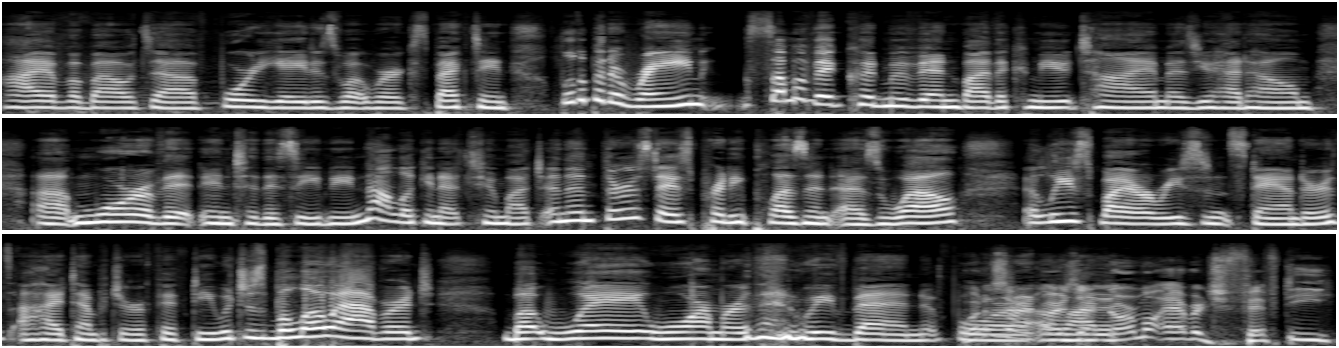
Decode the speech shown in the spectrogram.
High of about uh, 48 is what we're expecting. A little bit of rain. Some of it could move in by the commute time as you head home. Uh, more of it into this evening. Not looking at too much. And then Thursday is pretty pleasant as well, at least by our recent standards. A high temperature of 50, which is below average, but way warmer than we've been for What is our, a is lot our of- normal average 55?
